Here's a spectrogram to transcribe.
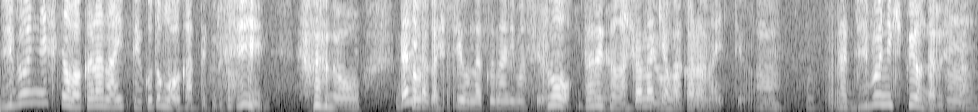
自分にしからないっていうことも分かってくるしあの誰かが必要なくなりますよね。そう誰かが必要なくなる。聞かなきゃわからないっていうのはね。だから自分に聞くようになるしさ、うん。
